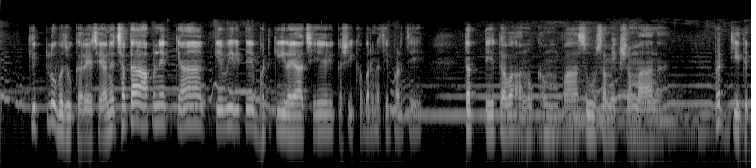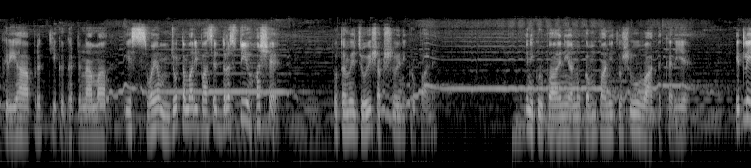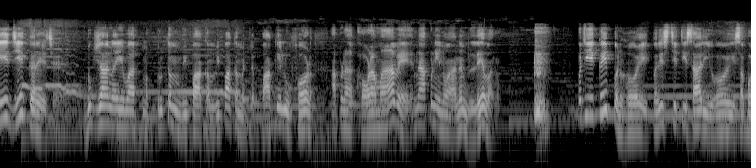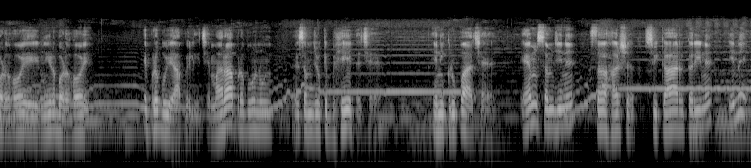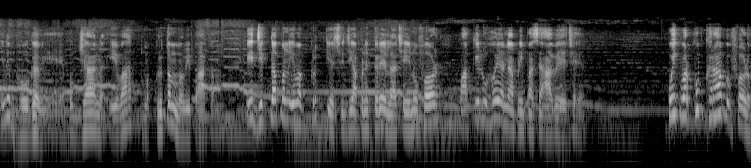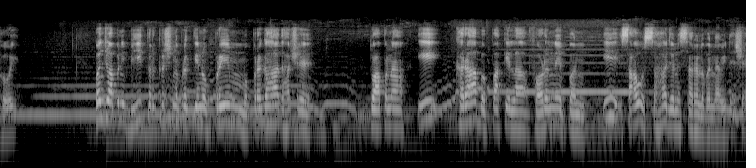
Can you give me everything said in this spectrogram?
કેટલું બધું કરે છે અને છતાં આપણે ક્યાં કેવી રીતે ભટકી રહ્યા છીએ, કશી ખબર નથી પડતી. તત્તે તવ અનુકંપા સુસમીક્ષમાન. પ્રત્યેક ક્રિયા, પ્રત્યેક ઘટનામાં એ સ્વયં જો તમારી પાસે દ્રષ્ટિ હશે, તો તમે જોઈ શકશો એની કૃપાને. એની કૃપા, એની અનુકંપાની તો શું વાત કરીએ? એટલે એ જે કરે છે, ભુગજાન એવાત્મક કૃતમ વિપાકમ. વિપાકમ એટલે પાકેલું ફળ આપણા ખોળામાં આવે અને આપણે એનો આનંદ લેવાનો. પછી એ કંઈ પણ હોય, પરિસ્થિતિ સારી હોય, સબળ હોય, નિર્બળ હોય, એ પ્રભુએ આપેલી છે. મારા પ્રભુનું સમજો કે ભેટ છે. એની કૃપા છે. એમ સમજીને સહર્ષ સ્વીકાર કરીને એને એને ભોગવીએ. ભુગજાન એવાત્મ કૃતમ વિપાકમ. એ જેટલા પણ એવા કૃત્ય છે જે આપણે કરેલા છે, એનું ફળ પાકેલું હોય અને આપણી પાસે આવે છે. કોઈક વાર ખૂબ ખરાબ ફળ હોય, પણ જો આપણી ભીતર કૃષ્ણ પ્રત્યેનો પ્રેમ પ્રગાઢ હશે, તો આપણા એ ખરાબ પાકેલા ફળને પણ એ સાવ સહજ અને સરળ બનાવી દેશે.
